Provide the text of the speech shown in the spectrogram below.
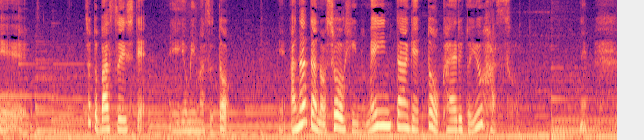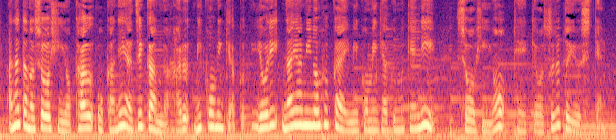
えーちょっと抜粋して、えー読みますと、あなたの商品のメインターゲットを変えるという発想、ね、あなたの商品を買うお金や時間がある見込み客より悩みの深い見込み客向けに商品を提供するという視点。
